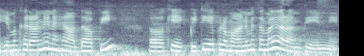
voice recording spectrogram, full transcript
එහෙම කරන්නේ නැහැ. අද අපි කේක් පිටි ඒ ප්‍රමාණයම තමයි අරන් තියෙන්නේ.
